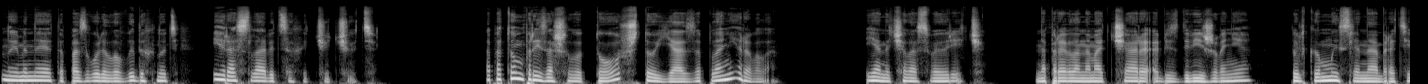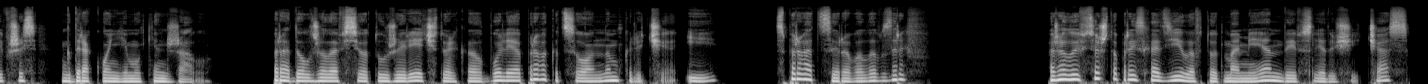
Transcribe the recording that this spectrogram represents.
но именно это позволило выдохнуть и расслабиться хоть чуть-чуть. А потом произошло то, что я запланировала. Я начала свою речь, направила на мать чары обездвиживания, только мысленно обратившись к драконьему кинжалу. Продолжила всю ту же речь, только в более провокационном ключе, и спровоцировала взрыв. Пожалуй, все, что происходило в тот момент, да и в следующий час,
